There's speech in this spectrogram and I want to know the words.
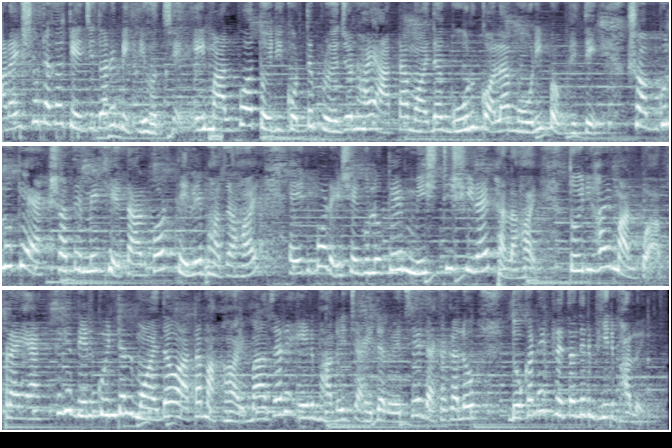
আড়াইশো টাকা কেজি দরে বিক্রি হচ্ছে। এই মালপোয়া তৈরি করতে প্রয়োজন হয় আটা, ময়দা গুড়, কলা, মৌরি প্রভৃতি। সবগুলোকে একসাথে মেখে তারপর তেলে ভাজা হয়। এরপরে সেগুলোকে মিষ্টি শিরায় ফেলা হয়। তৈরি হয় মালপোয়া। প্রায় এক থেকে দেড় কুইন্টাল ময়দা ও আটা মাখা হয়। বাজারে এর ভালোই চাহিদা রয়েছে। দেখা গেল দোকানে ক্রেতাদের ভিড় ভালোই।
